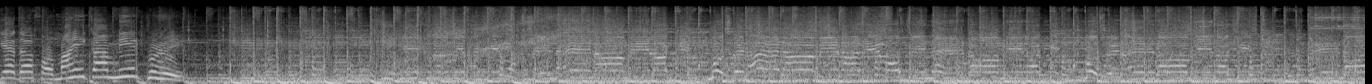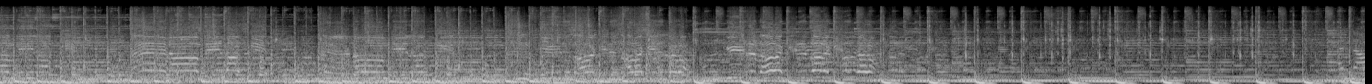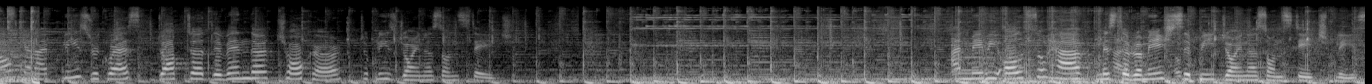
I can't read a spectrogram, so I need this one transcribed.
together for Maheka Mirpuri. Please request Dr. Devender Chokar to please join us on stage? And may we also have Mr. Ramesh Sippy join us on stage, please.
